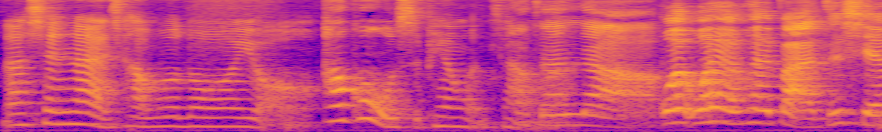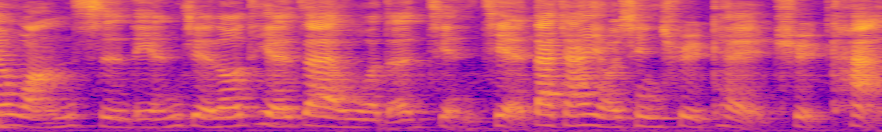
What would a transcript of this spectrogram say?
那现在也差不多都有超过五十篇文章，真的，我我也会把这些网址连接都贴在我的简介，大家有兴趣可以去看。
